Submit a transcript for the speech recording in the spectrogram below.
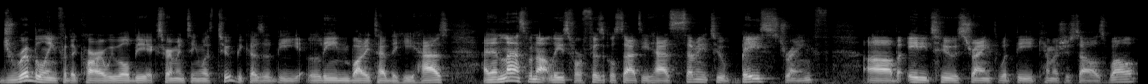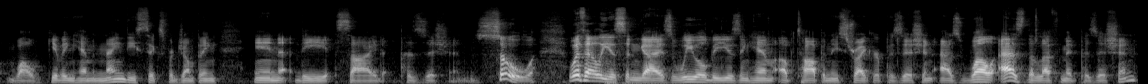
Dribbling for the card, we will be experimenting with too because of the lean body type that he has. And then last but not least, for physical stats, he has 72 base strength uh, but 82 strength with the chemistry style as well, while giving him 96 for jumping in the side position. So, with Eliasson, guys, we will be using him up top in the striker position as well as the left mid position.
